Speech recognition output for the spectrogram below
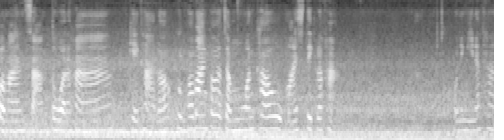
ประมาณ 3 ตัวนะคะ โอเคค่ะ แล้วคุณพ่อบ้านก็จะม้วนเข้าไม้สติ๊กแล้วค่ะวนอย่างนี้นะคะ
